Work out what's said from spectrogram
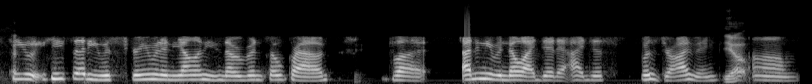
he he said he was screaming and yelling. He's never been so proud. But I didn't even know I did it. I just was driving. yep. Um,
